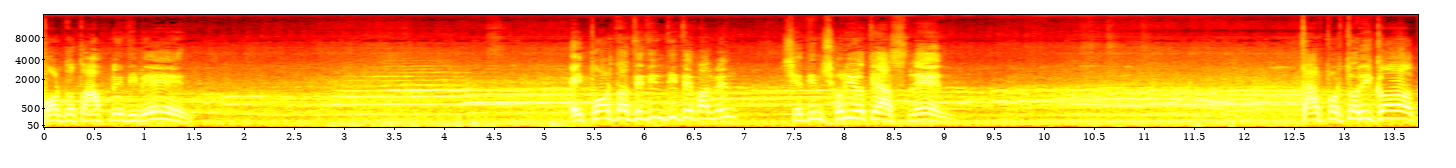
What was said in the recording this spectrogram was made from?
পর্দা তো আপনি দিবেন। এই পর্দা যেদিন দিতে পারবেন, সেদিন শরীয়তে আসলেন। তারপর তরিকত।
